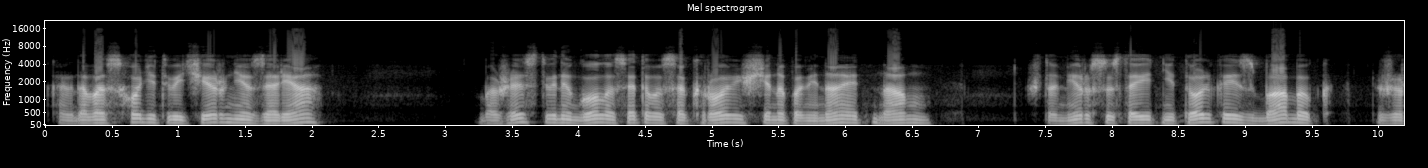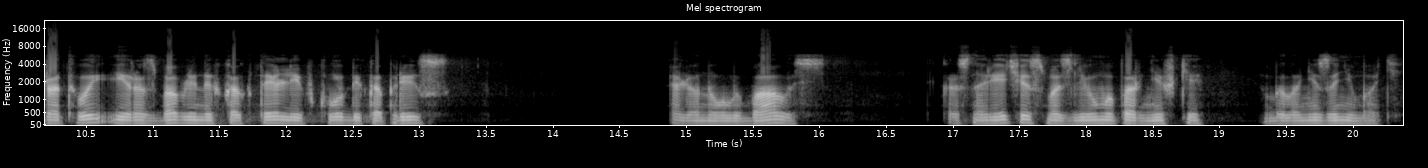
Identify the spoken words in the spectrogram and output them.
Когда восходит вечерняя заря, божественный голос этого сокровища напоминает нам, что мир состоит не только из бабок, жратвы и разбавленных коктейлей в клубе «Каприз». Алена улыбалась. Красноречие смазливому парнишке было не занимать.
